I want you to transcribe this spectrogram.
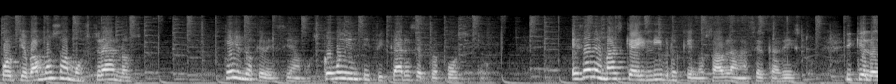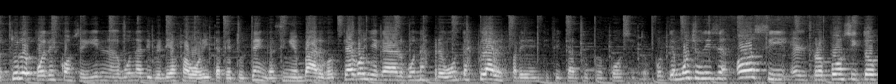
Porque vamos a mostrarnos qué es lo que deseamos, cómo identificar ese propósito. Es además que hay libros que nos hablan acerca de esto y que tú lo puedes conseguir en alguna librería favorita que tú tengas. Sin embargo, te hago llegar algunas preguntas claves para identificar tu propósito. Porque muchos dicen, oh sí, el propósito,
